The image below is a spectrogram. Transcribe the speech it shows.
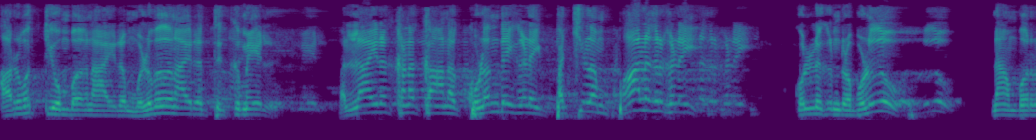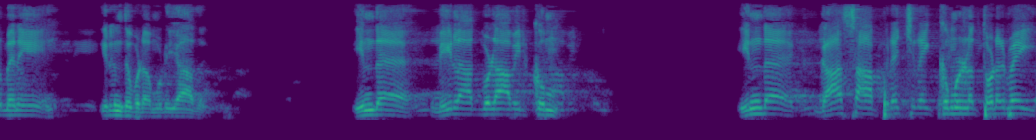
அறுபத்தி ஒன்பதனாயிரம் எழுபதனாயிரத்துக்கு மேல் பல்லாயிரக்கணக்கான குழந்தைகளை பச்சிளம் பாலகர்களை கொல்லுகின்ற பொழுது நாம் வெறுமனே இருந்துவிட முடியாது. இந்த மீலாத் விழாவிற்கும் இந்த காசா பிரச்சனைக்கும் உள்ள தொடர்பை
